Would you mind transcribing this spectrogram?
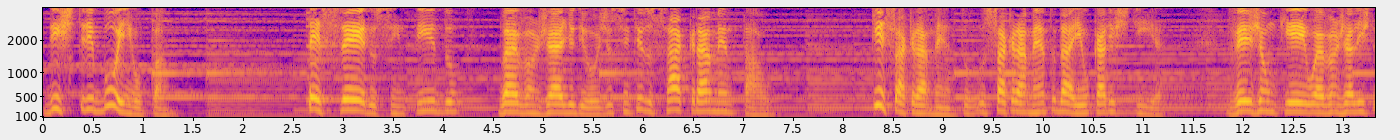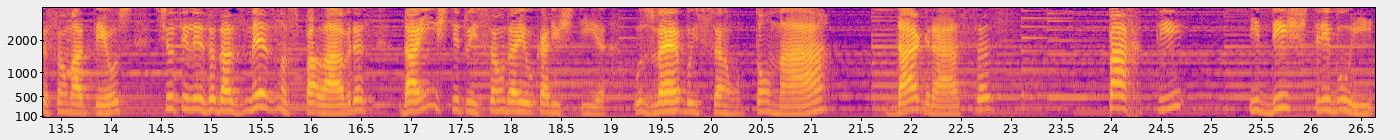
distribuem o pão. Terceiro sentido do evangelho de hoje, o sentido sacramental. Que sacramento? O sacramento da Eucaristia. Vejam que o evangelista São Mateus se utiliza das mesmas palavras da instituição da Eucaristia. Os verbos são tomar, dar graças, partir e distribuir,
